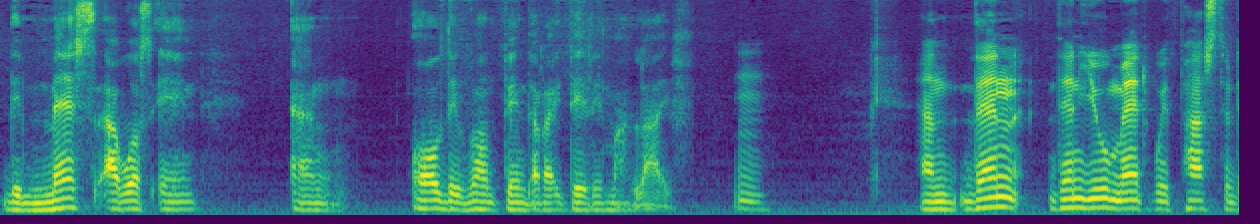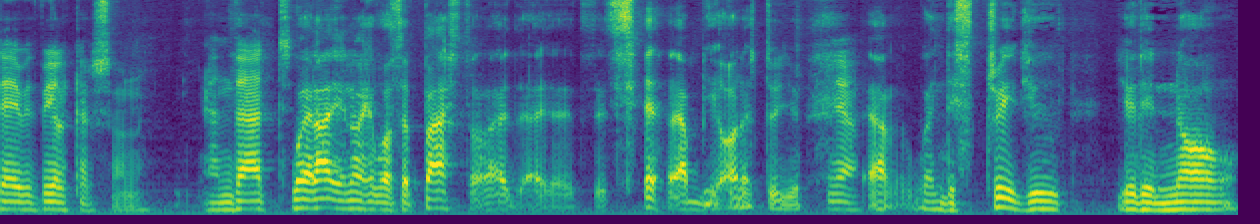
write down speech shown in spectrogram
the mess I was in and all the wrong thing that I did in my life. Mm. And then, then you met with Pastor David Wilkerson. And that, Well, I didn't know he was a pastor. I, I, it's, I'll be honest to you. Yeah. Um, when the street, you you didn't know.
